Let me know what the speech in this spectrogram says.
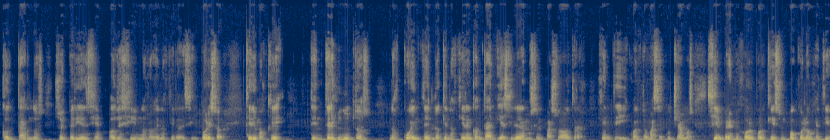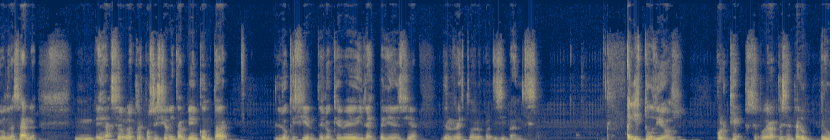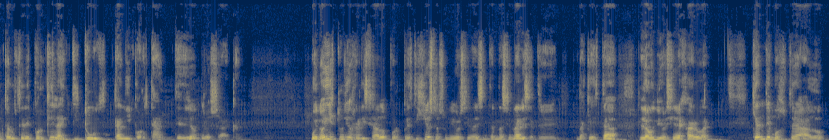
contarnos su experiencia o decirnos lo que nos quiera decir. Por eso queremos que en tres minutos nos cuenten lo que nos quieran contar y así le damos el paso a otra gente y cuanto más escuchamos siempre es mejor porque es un poco el objetivo de la sala. Mm, es hacer nuestra exposición y también contar lo que siente, lo que ve y la experiencia del resto de los participantes. Hay estudios, ¿por qué se podrán presentar, preguntar ustedes por qué la actitud tan importante? ¿De dónde lo sacan? Bueno, hay estudios realizados por prestigiosas universidades internacionales, entre las que está la Universidad de Harvard, que han demostrado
